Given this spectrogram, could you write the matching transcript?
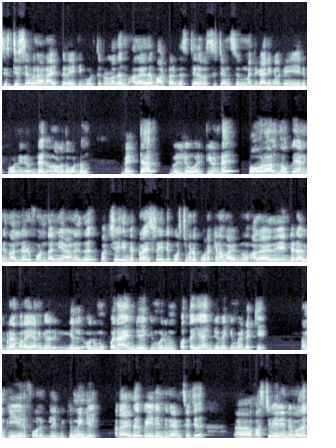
സിക്സ്റ്റി സെവൻ ആണ് ഐ പി റേറ്റിംഗ് കൊടുത്തിട്ടുള്ളത് അതായത് വാട്ടർ ഡസ്റ്റ് റെസിസ്റ്റൻസും മറ്റു കാര്യങ്ങളൊക്കെ ഈ ഒരു ഫോണിനുണ്ട് എന്നുള്ളത് കൊണ്ടും ബെറ്റർ ബിൽഡ് ക്വാളിറ്റി ഉണ്ട്. ഓവറോൾ നോക്കുകയാണെങ്കിൽ നല്ലൊരു ഫോൺ തന്നെയാണ് ഇത്. പക്ഷേ ഇതിന്റെ പ്രൈസ് റേറ്റ് കുറച്ചും കൂടെ കുറയ്ക്കണമായിരുന്നു. അതായത് എന്റെ ഒരു അഭിപ്രായം പറയുകയാണെങ്കിൽ ഒരു മുപ്പതിനായിരം രൂപയ്ക്കും ഒരു മുപ്പത്തയ്യായിരം രൂപയ്ക്കും ഇടയ്ക്ക് നമുക്ക് ഈ ഒരു ഫോൺ ലഭിക്കുമെങ്കിൽ അതായത് വേരിയന്റിനനുസരിച്ച് ഫസ്റ്റ് വേരിയന്റ് മുതൽ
